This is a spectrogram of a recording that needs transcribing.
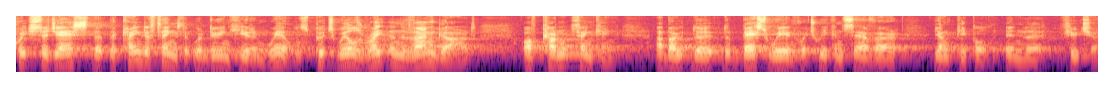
which suggest that the kind of things that we're doing here in Wales puts Wales right in the vanguard of current thinking about the, the best way in which we can serve our young people in the future.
